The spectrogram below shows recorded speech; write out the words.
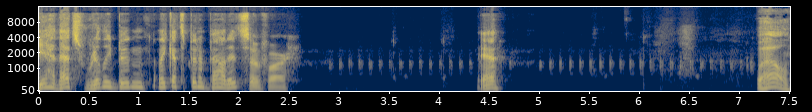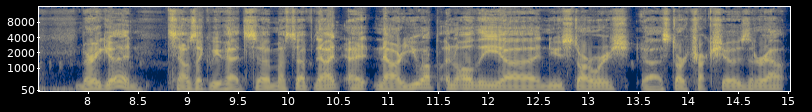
yeah, that's really been. I think that's been about it so far. Yeah. Well, very good. Sounds like we've had some stuff. Now, I, I, now are you up on all the uh, new Star Wars, uh, Star Trek shows that are out?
